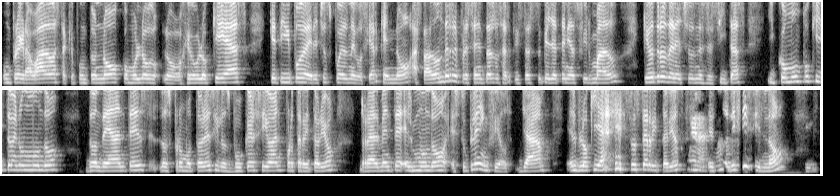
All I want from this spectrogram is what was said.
un pregrabado, hasta qué punto no, cómo lo, lo geobloqueas, qué tipo de derechos puedes negociar, qué no, hasta dónde representas los artistas tú que ya tenías firmado, qué otros derechos necesitas y cómo un poquito en un mundo donde antes los promotores y los bookers iban por territorio, realmente el mundo es tu playing field. Ya el bloquear esos territorios es difícil, ¿no? Sí.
